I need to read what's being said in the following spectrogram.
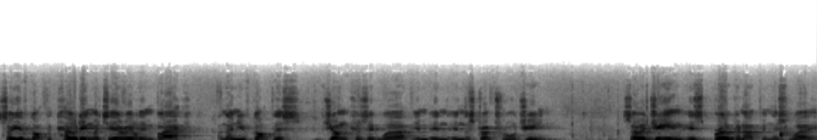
So you've got the coding material in black, and then you've got this junk, as it were, in, in, in the structural gene. So a gene is broken up in this way.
